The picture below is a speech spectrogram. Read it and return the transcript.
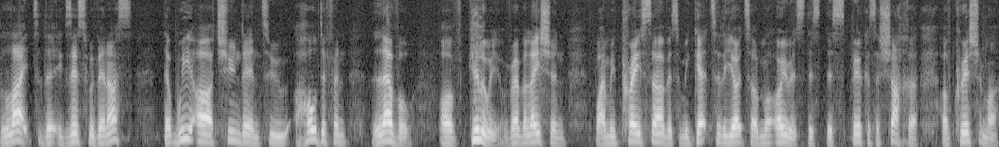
light that exists within us, that we are tuned in to a whole different level of gilui, of revelation, when we pray service and we get to the Yotza of Ma'oris, this, this Birkas Hashacha of Krishma,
